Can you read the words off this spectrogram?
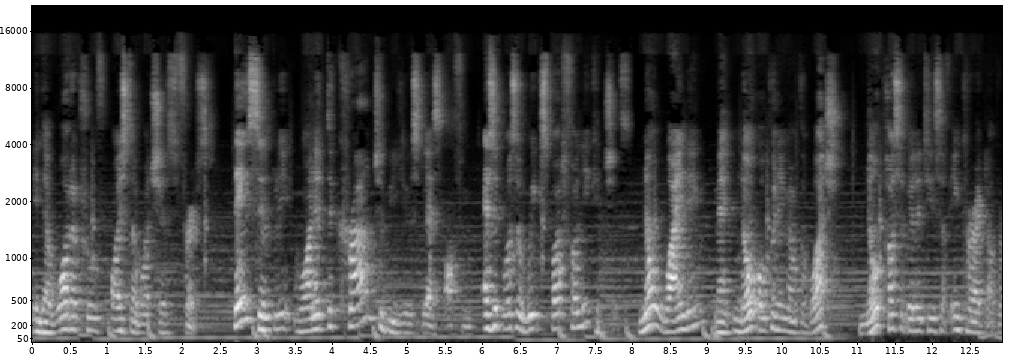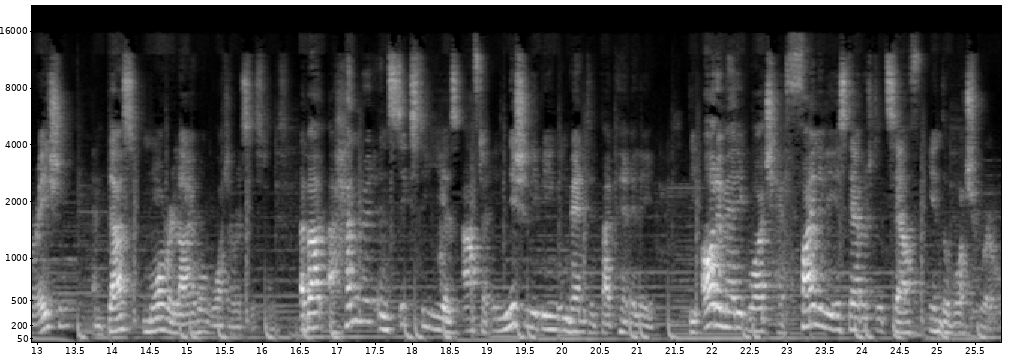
in their waterproof Oyster watches first. They simply wanted the crown to be used less often, as it was a weak spot for leakages. No winding meant no opening of the watch, no possibilities of incorrect operation, and thus more reliable water resistance. About 160 years after initially being invented by Perrelet, the automatic watch had finally established itself in the watch world.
